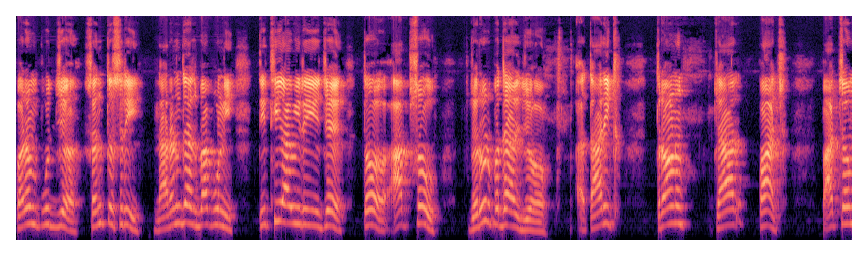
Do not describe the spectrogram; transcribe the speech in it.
પરમ પૂજ્ય સંત શ્રી નારણદાસ બાપુની તિથિ આવી રહી છે, તો આપ સૌ જરૂર પધારજો. તારીખ ત્રણ ચાર પાંચ, પાંચમ,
